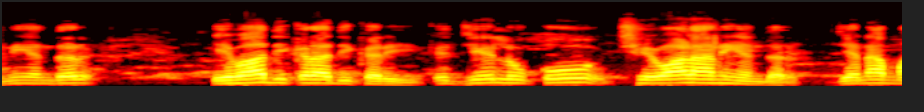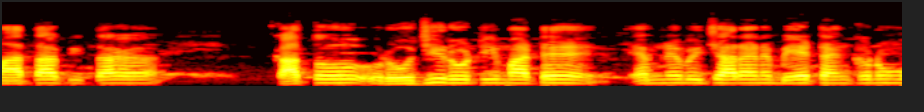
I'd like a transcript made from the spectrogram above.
એની અંદર એવા દીકરા દીકરી કે જે લોકો છેવાડાની અંદર, જેના માતા પિતા કાં તો રોજીરોટી માટે એમને બિચારાને બે ટંકનું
